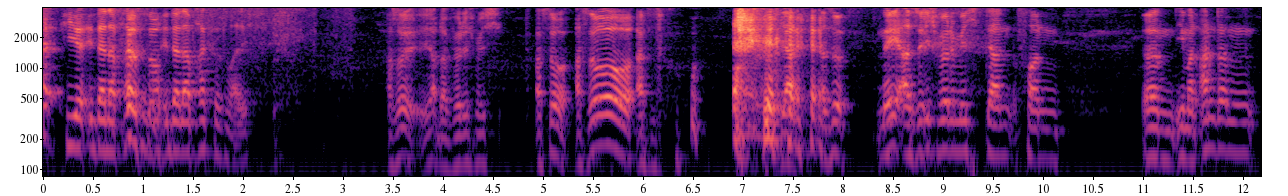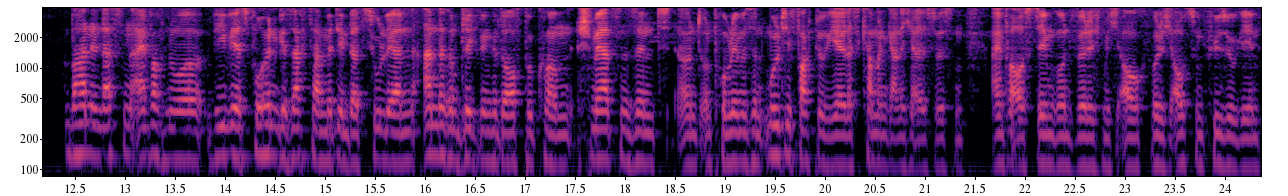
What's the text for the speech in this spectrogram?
Hier in deiner Praxis, so. in deiner Praxis meine ich. Achso, ja, da würde ich mich. Achso, achso, achso. ja, also, nee, also ich würde mich dann von ähm, jemand anderen behandeln lassen, einfach nur, wie wir es vorhin gesagt haben, mit dem Dazulernen, anderen Blickwinkel drauf bekommen. Schmerzen sind und, und Probleme sind multifaktoriell, das kann man gar nicht alles wissen. Einfach aus dem Grund würde ich mich auch, würde ich auch zum Physio gehen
